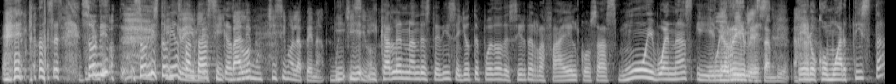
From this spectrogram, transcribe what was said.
Entonces, son, son historias fantásticas. sí, vale ¿no? muchísimo la pena, Y- y- muchísimo. Y, Carla Hernández te dice, yo te puedo decir de Rafael cosas muy buenas y Muy terribles, horribles también, ajá. Pero como artista,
